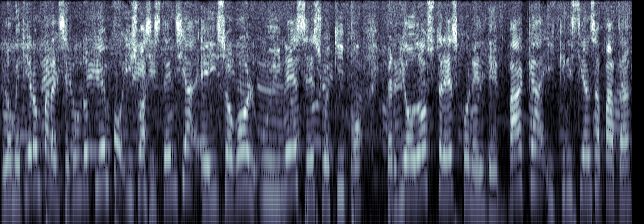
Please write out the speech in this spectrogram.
Lo metieron para el segundo tiempo, hizo asistencia e hizo gol. Udinese, su equipo, perdió 2-3 con el de Vaca y Cristian Zapata,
